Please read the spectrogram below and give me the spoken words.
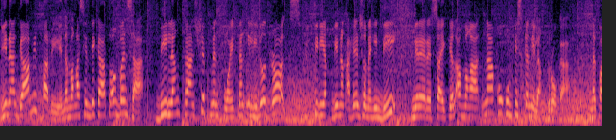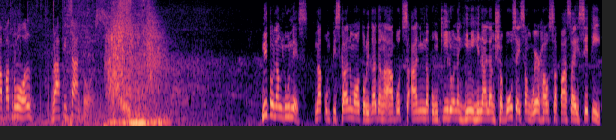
ginagamit pa rin ng mga sindikato ang bansa bilang transshipment point ng illegal drugs. Tiniyak din ng ahensya na hindi nire-recycle ang mga nakukumpiska nilang droga. Nagpapatrol, Rafi Santos. Nito lang lunes, nakumpiska ng mga otoridad ang aabot sa 60 kilo ng hinihinalang shabu sa isang warehouse sa Pasay City.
